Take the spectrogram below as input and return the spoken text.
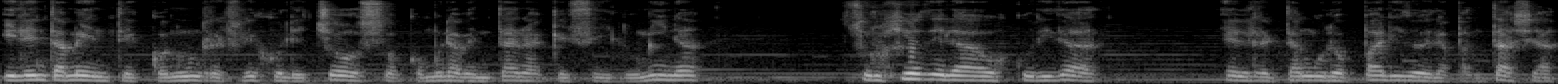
y lentamente, con un reflejo lechoso como una ventana que se ilumina, surgió de la oscuridad el rectángulo pálido de la pantalla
